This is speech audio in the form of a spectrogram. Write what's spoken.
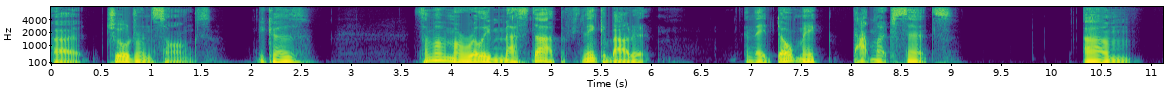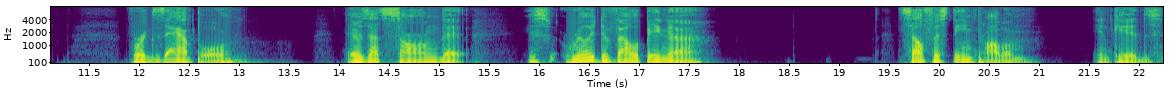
uh, children's songs because some of them are really messed up if you think about it, and they don't make that much sense. Um, for example, there's that song that is really developing a self esteem problem in kids.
